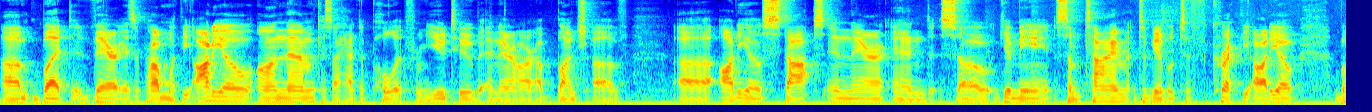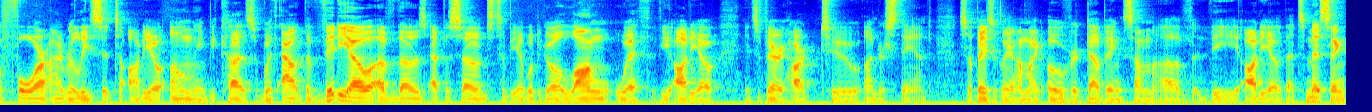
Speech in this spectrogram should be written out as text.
Um, but there is a problem with the audio on them because I had to pull it from YouTube, and there are a bunch of uh, audio stops in there. And so, give me some time to be able to f- correct the audio before I release it to audio only because without the video of those episodes to be able to go along with the audio, it's very hard to understand. So basically, I'm like overdubbing some of the audio that's missing,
